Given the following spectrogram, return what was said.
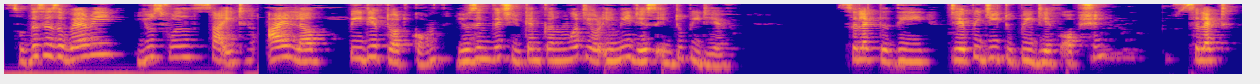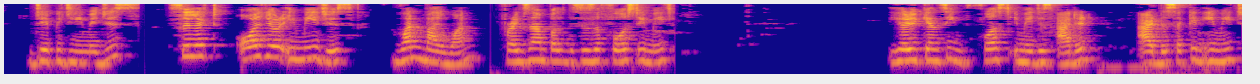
So this is a very useful site I love pdf.com using which you can convert your images into PDF. Select the JPG to PDF option. Select JPG images. Select all your images one by one. For example, this is the first image. Here you can see first image is added. Add the second image.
